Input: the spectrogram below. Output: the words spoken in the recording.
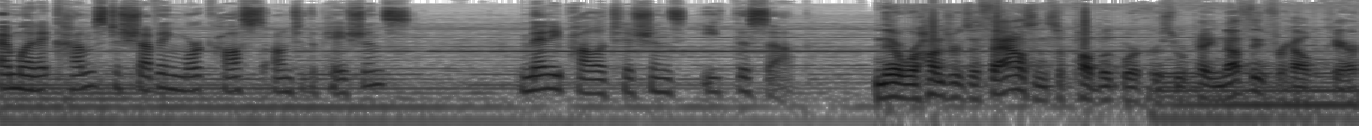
And when it comes to shoving more costs onto the patients, many politicians eat this up. There were hundreds of thousands of public workers who were paying nothing for health care.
